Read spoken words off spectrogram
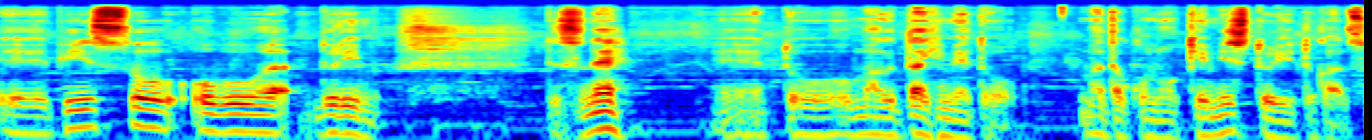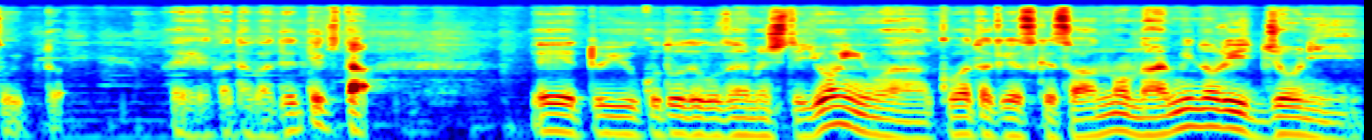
えー、 Pieces of a Dream ですね。えっ、ー、と、まあ、歌姫とまたこのケミストリーとかそういった、えー、方が出てきた、えー、ということでございまして4位は桑田佳祐さんの「波乗りジョニー」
